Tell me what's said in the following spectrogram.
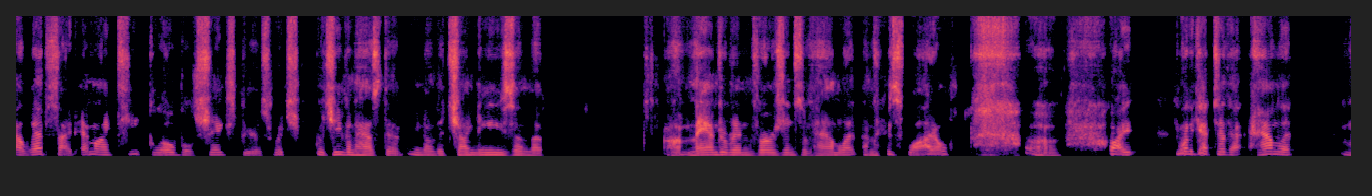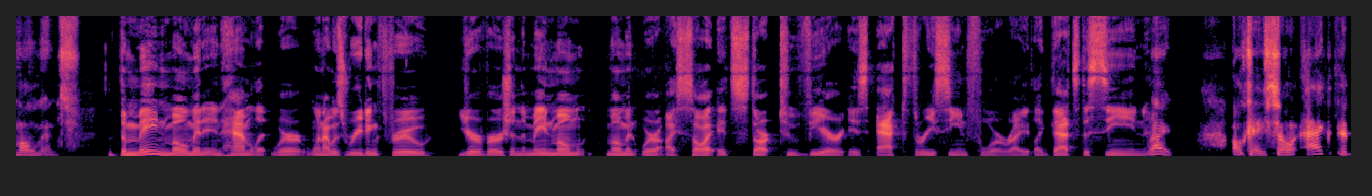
a website, MIT Global Shakespeare's, which which even has the you know the Chinese and the uh, Mandarin versions of Hamlet. I mean, it's wild. Uh, all right, you want to get to the Hamlet moment? The main moment in Hamlet, where when I was reading through your version, the main moment moment where I saw it start to veer is Act Three, Scene Four. Right, like that's the scene. Right Okay, so act the,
